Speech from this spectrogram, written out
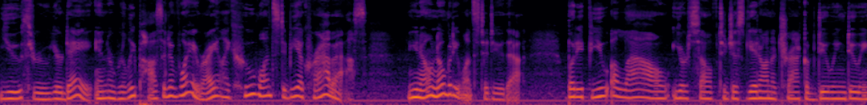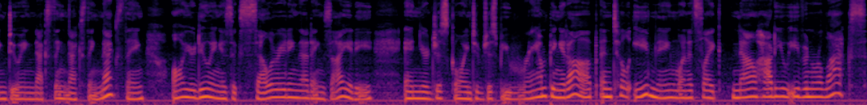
you through your day in a really positive way, right? Like, who wants to be a crab ass? You know, nobody wants to do that. But if you allow yourself to just get on a track of doing, doing, doing, next thing, next thing, next thing, all you're doing is accelerating that anxiety and you're just going to just be ramping it up until evening when it's like, now how do you even relax?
